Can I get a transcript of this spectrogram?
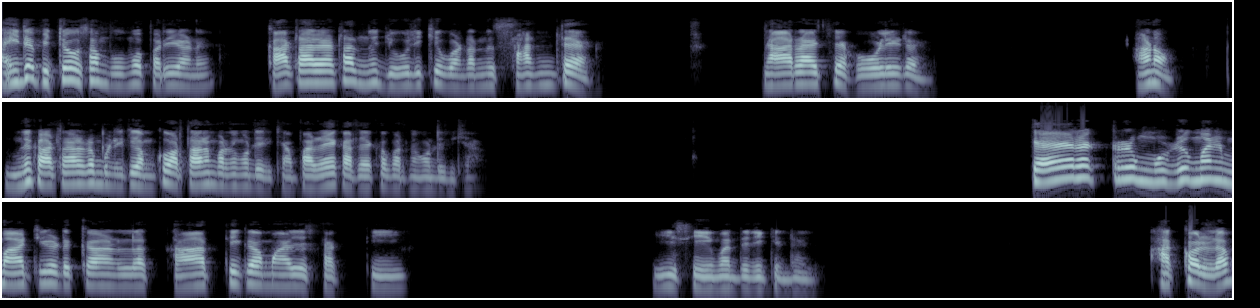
അതിന്റെ പിറ്റേ ദിവസം പോകുമ്പോ പറയാണ്. കാട്ടാരേട്ട ഇന്ന് ജോലിക്ക് വേണ്ടെന്ന് സൺഡേ ആണ് ഞായറാഴ്ച ഹോളിഡേ ആണ്. ഇന്ന് കാട്ടാരേട്ടം പിടിക്കുക നമുക്ക് വർത്തമാനം പറഞ്ഞുകൊണ്ടിരിക്കാം. പഴയ കഥയൊക്കെ പറഞ്ഞുകൊണ്ടിരിക്കാം. ക്യാരക്ടർ മുഴുവൻ മാറ്റിയെടുക്കാനുള്ള താത്വികമായ ശക്തി ഈ സീമന്തിനിക്കുണ്ടായി അക്കൊല്ലം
